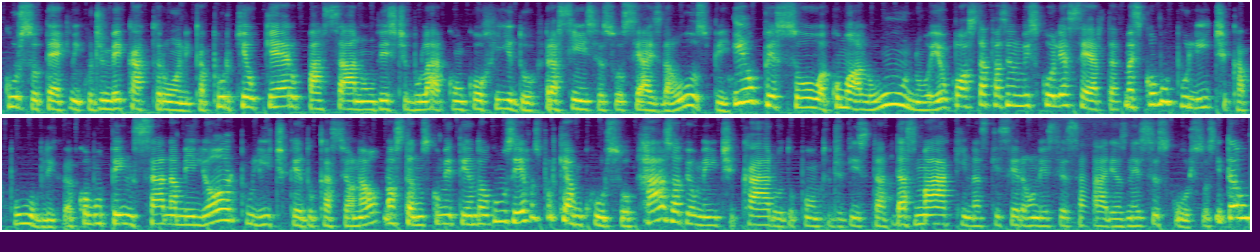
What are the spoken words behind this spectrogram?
curso técnico de mecatrônica, porque eu quero passar num vestibular concorrido para ciências sociais da USP, eu, pessoa, como aluno, eu posso estar fazendo uma escolha certa, mas como política pública, como pensar na melhor política educacional, nós estamos cometendo alguns erros, porque é um curso razoavelmente caro do ponto de vista das máquinas que serão necessárias nesses cursos. Então,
